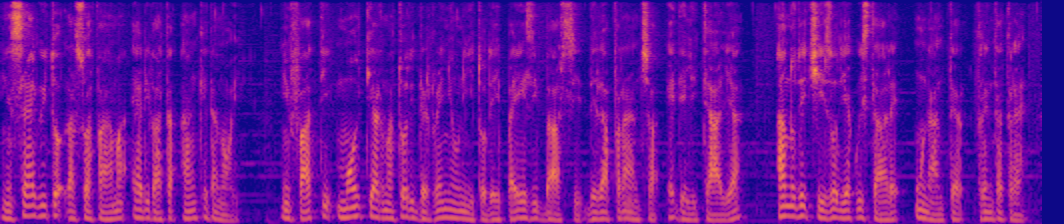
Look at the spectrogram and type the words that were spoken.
In seguito la sua fama è arrivata anche da noi. Infatti molti armatori del Regno Unito, dei Paesi Bassi, della Francia e dell'Italia hanno deciso di acquistare un Hunter 33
